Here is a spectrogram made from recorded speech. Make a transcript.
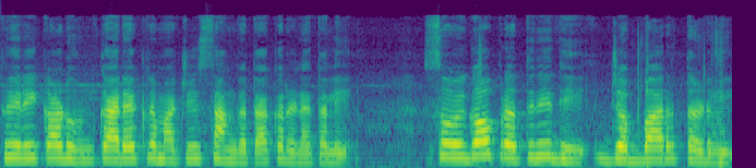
फेरी काढून कार्यक्रमाची सांगता करण्यात आली. सोयगाव प्रतिनिधी जब्बार तडवी.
